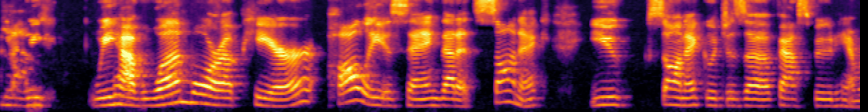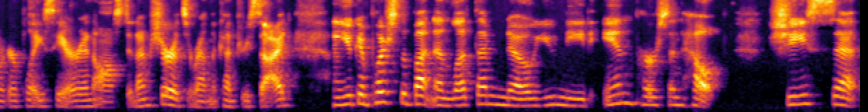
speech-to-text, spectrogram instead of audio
Yeah. We we have one more up here. Holly is saying that at Sonic, you Sonic, which is a fast food hamburger place here in Austin. I'm sure it's around the countryside. You can push the button and let them know you need in-person help. She said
